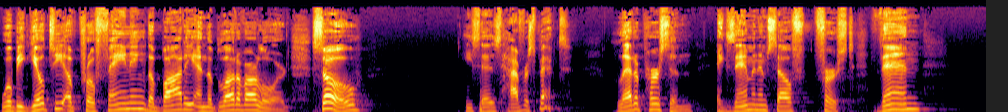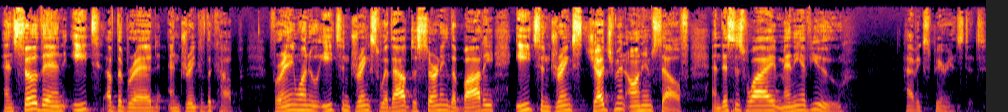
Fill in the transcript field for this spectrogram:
will be guilty of profaning the body and the blood of our Lord. So, he says, have respect. Let a person examine himself first. Then, and so then, eat of the bread and drink of the cup. For anyone who eats and drinks without discerning the body eats and drinks judgment on himself. And this is why many of you have experienced it.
